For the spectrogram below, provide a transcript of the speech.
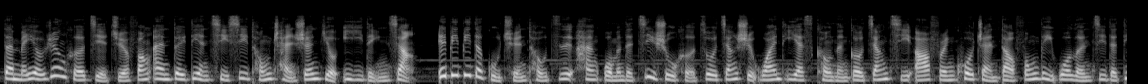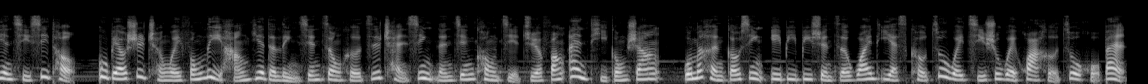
但没有任何解决方案对电气系统产生有意义的影响。ABB 的股权投资和我们的技术合作将使 Wind ESCO 能够将其 offering 扩展到风力涡轮机的电气系统，目标是成为风力行业的领先综合资产性能监控解决方案提供商。我们很高兴 ABB 选择 Wind ESCO 作为其数位化合作伙伴。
